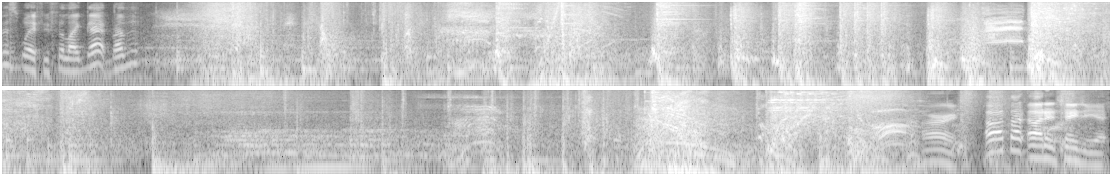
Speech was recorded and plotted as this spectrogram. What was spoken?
This way if you feel like that, brother. Didn't change it yet.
